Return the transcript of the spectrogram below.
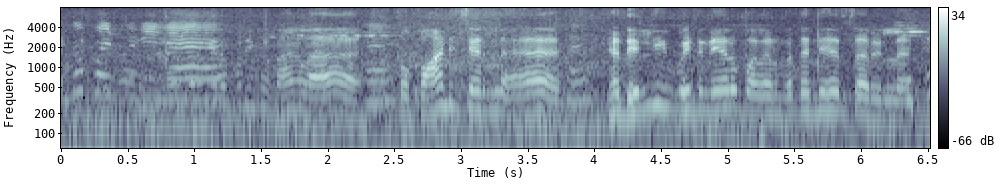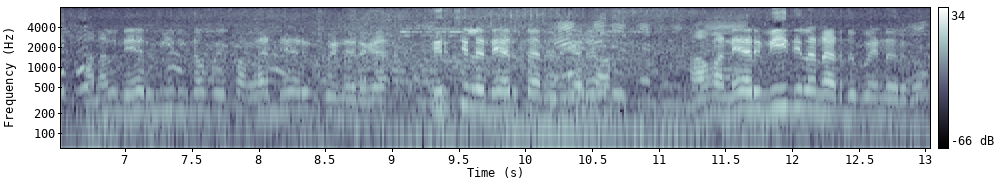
எங்க போயிட்டு இருக்கீங்க எங்க பிடிக்கும் நாங்களா? இப்போ பாண்டிச்சேரியில். டெல்லிக்கு போயிட்டு நேரு பார்க்கலான்னு பார்த்தா நேரு சார் இல்லை. அதனால நேரு வீதிக்கு தான் போய் பார்க்கலாம். நேருக்கு போயின்னு இருக்கேன். திருச்சியில் நேரு சார் இருக்காரு. ஆமாம் நேரு வீதியில் நடந்து போயின்னு இருக்கோம்.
